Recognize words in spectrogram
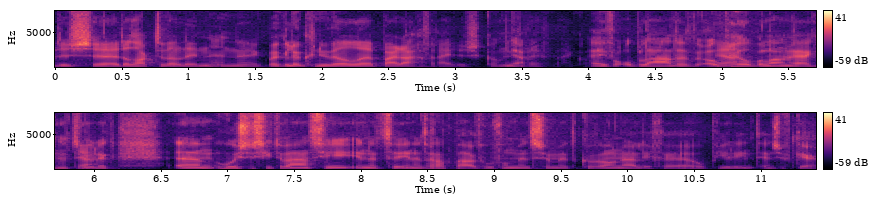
dus dat hakte wel in. En ik ben gelukkig nu wel een paar dagen vrij. Dus ik kan er ja. even bij komen. Even opladen, ook ja. heel belangrijk natuurlijk. Ja. Um, hoe is de situatie in het, in het Radboud? Hoeveel mensen met corona liggen op jullie intensive care?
